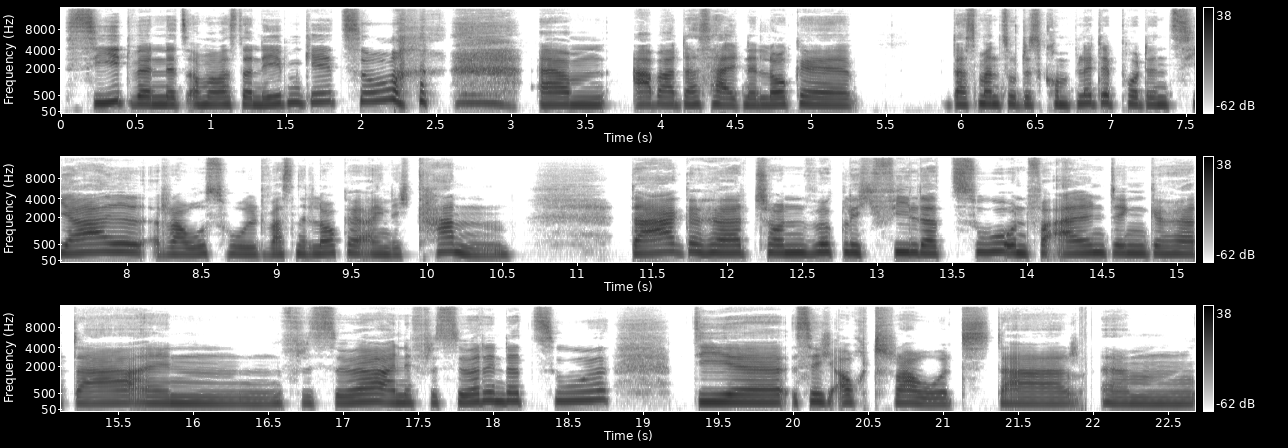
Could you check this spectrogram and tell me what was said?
sieht, wenn jetzt auch mal was daneben geht, so. ähm, aber dass halt eine Locke, dass man so das komplette Potenzial rausholt, was eine Locke eigentlich kann. Da gehört schon wirklich viel dazu und vor allen Dingen gehört da ein Friseur, eine Friseurin dazu, die sich auch traut, da ähm,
